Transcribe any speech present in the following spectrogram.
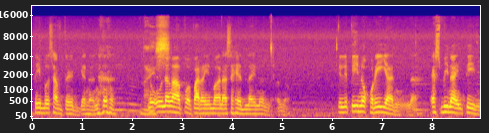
tables have turned, ganun. Nice. Nung una nga po, parang yung mga nasa headline nun, ano, Filipino-Korean na SB19.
